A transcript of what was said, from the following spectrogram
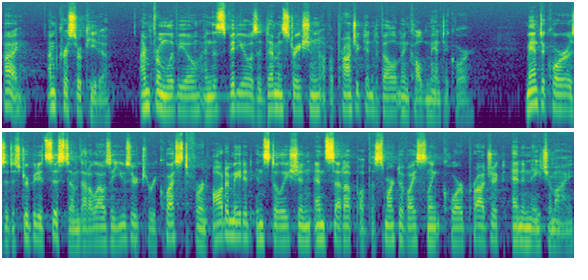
Hi, I'm Chris Rokita. I'm from Livio, and this video is a demonstration of a project in development called Manticore. Manticore is a distributed system that allows a user to request for an automated installation and setup of the Smart Device Link Core project and an HMI.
